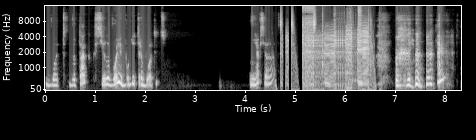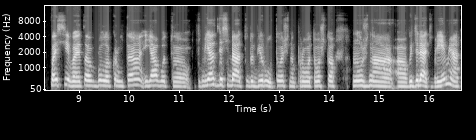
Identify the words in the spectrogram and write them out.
Вот, вот так сила воли будет работать. У меня все. Спасибо, это было круто. Я вот, э, я для себя оттуда беру точно про то, что нужно а, выделять время.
